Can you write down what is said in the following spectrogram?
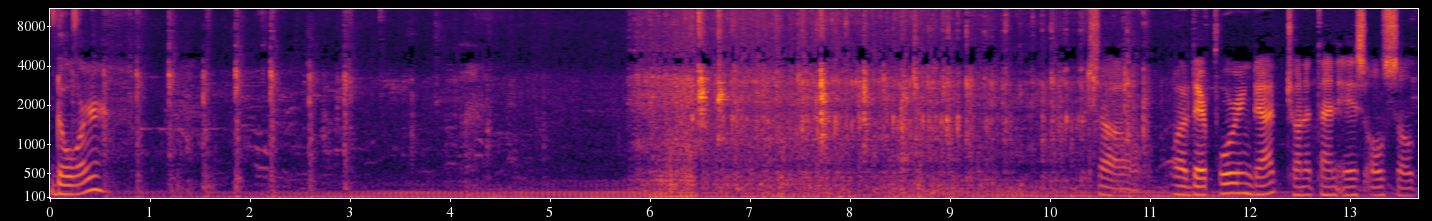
door. So while they're pouring that Jonathan is also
